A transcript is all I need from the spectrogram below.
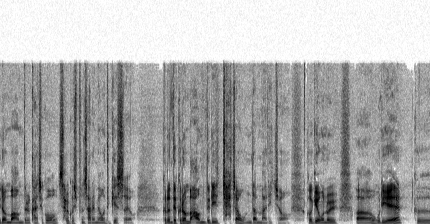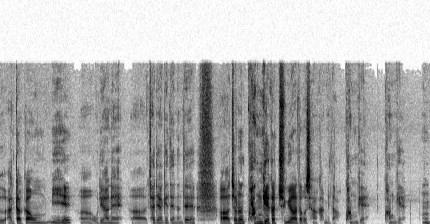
이런 마음들을 가지고 살고 싶은 사람이 어디 있겠어요? 그런데 그런 마음들이 찾아온단 말이죠. 거기에 오늘 어, 우리의 그 안타까움이 어, 우리 안에 어, 자리하게 되는데 저는 관계가 중요하다고 생각합니다. 관계, 관계. 응?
